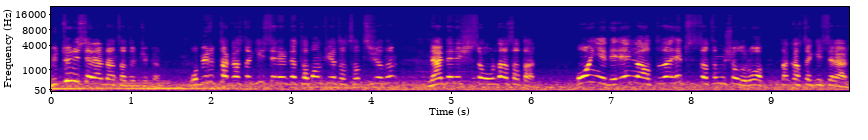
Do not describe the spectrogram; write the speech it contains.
Bütün hisselerden satıp çıkın. O bir takastaki hisseleri de taban fiyata satış alın. Nereden eşitse oradan satar. 17, 56'da hepsi satılmış olur o takastaki hisseler.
